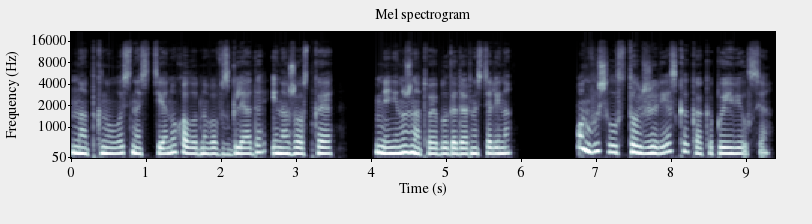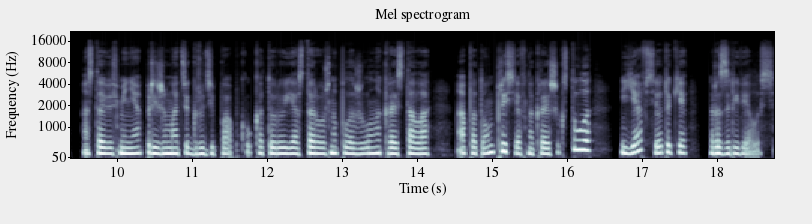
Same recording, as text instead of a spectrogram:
наткнулась на стену холодного взгляда и на жесткое «Мне не нужна твоя благодарность, Алина». Он вышел столь же резко, как и появился оставив меня прижимать к груди папку, которую я осторожно положила на край стола, а потом, присев на краешек стула, я все таки разревелась.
